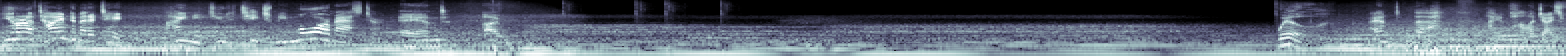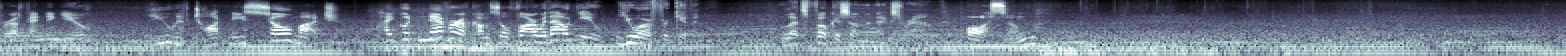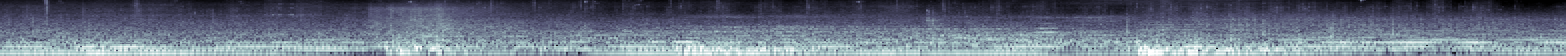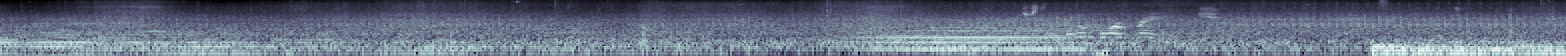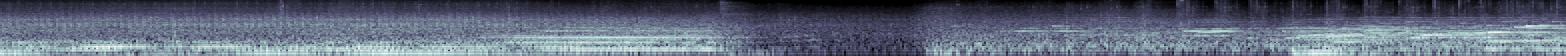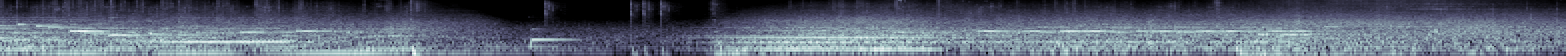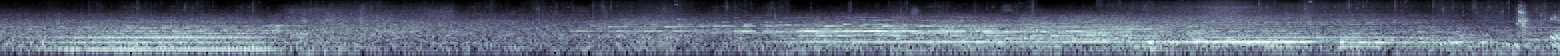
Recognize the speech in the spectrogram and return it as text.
You don't have time to meditate. I need you to teach me more, Master. And I will. And uh, I apologize for offending you. You have taught me so much. I could never have come so far without you. You are forgiven. Let's focus on the next round. Awesome.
